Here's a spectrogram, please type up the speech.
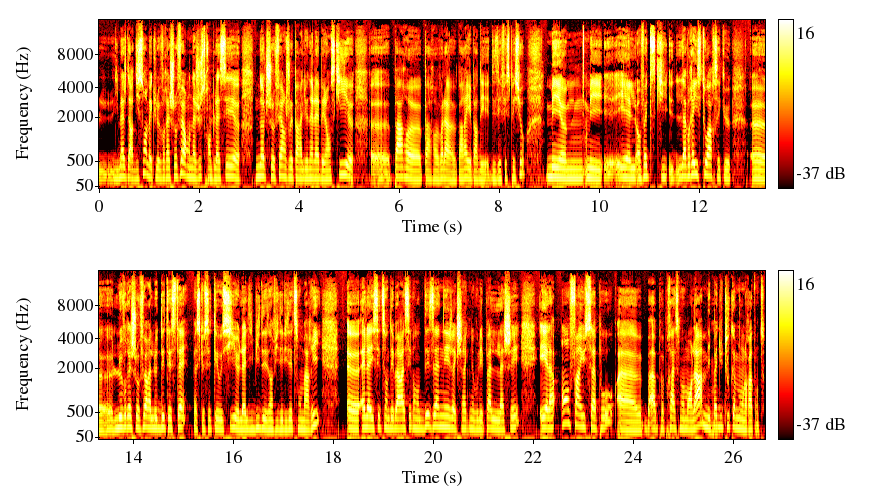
l'image d'Ardisson avec le vrai chauffeur. On a juste mm. remplacé notre chauffeur joué par Lionel Abelansky par, par voilà, pareil, par des, des effets spéciaux. Mais, mais et elle, en fait, la vraie histoire, c'est que euh, le vrai chauffeur, elle le détestait parce que c'était aussi euh, la Libye des infidélités de son mari. Euh, elle a essayé de s'en débarrasser pendant des années. Jacques Chirac ne voulait pas le lâcher. Et elle a enfin eu sa peau, à, peu près à ce moment-là, mais pas mm. du tout comme on le raconte.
